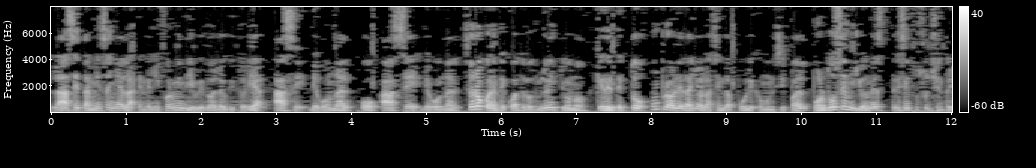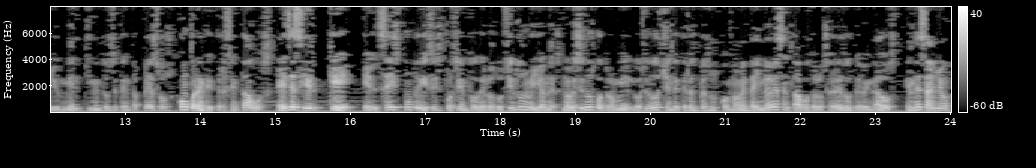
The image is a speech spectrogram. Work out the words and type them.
la ACE también señala en el informe individual de auditoría ACE diagonal OAC diagonal 044-2021 que detectó un probable daño a la hacienda pública municipal por 12.381.570 pesos con 43 centavos. Es decir, que el 6.16% de los 200.904.283 pesos con 99 centavos de los egresos devengados en ese año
